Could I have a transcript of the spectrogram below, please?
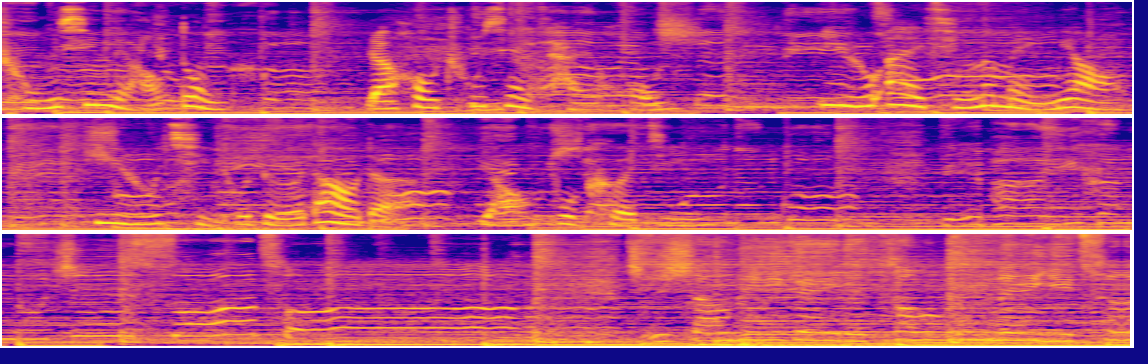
重新撩动，然后出现彩虹。一如爱情的美妙，一如企图得到的遥不可及。少你给的痛，每一寸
